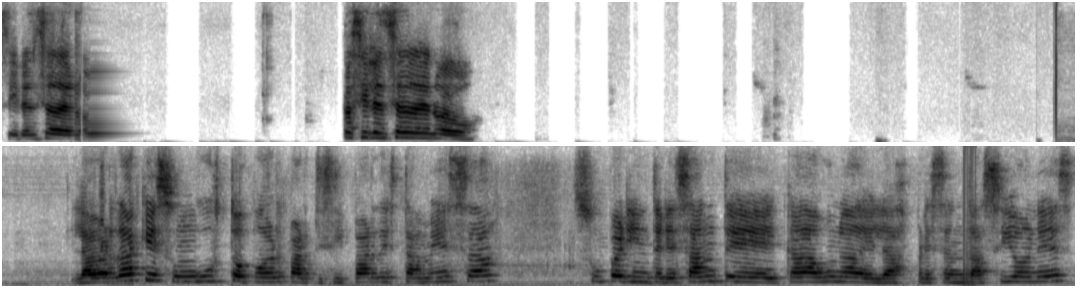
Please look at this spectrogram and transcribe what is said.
Silenciada de nuevo. Está silenciada de nuevo. La verdad que es un gusto poder participar de esta mesa. Súper interesante cada una de las presentaciones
